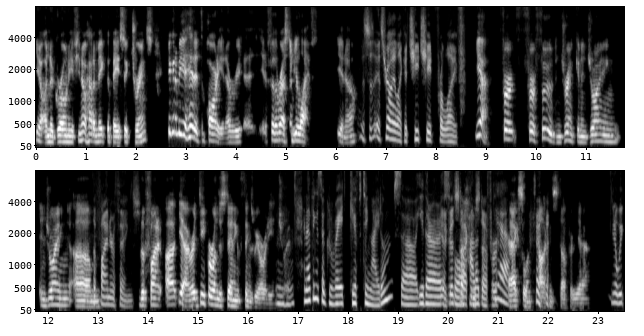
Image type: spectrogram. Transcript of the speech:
you know, a Negroni, if you know how to make the basic drinks, you're going to be a hit at the party at every uh, for the rest of your life. You know, this is it's really like a cheat sheet for life. Yeah, for for food and drink and enjoying enjoying um, the finer things. The finer uh, yeah, or a deeper understanding of things we already enjoy. Mm-hmm. And I think it's a great gifting item. So either yeah, good stocking stuffer. Yeah, excellent stocking stuffer. Yeah. You know, we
